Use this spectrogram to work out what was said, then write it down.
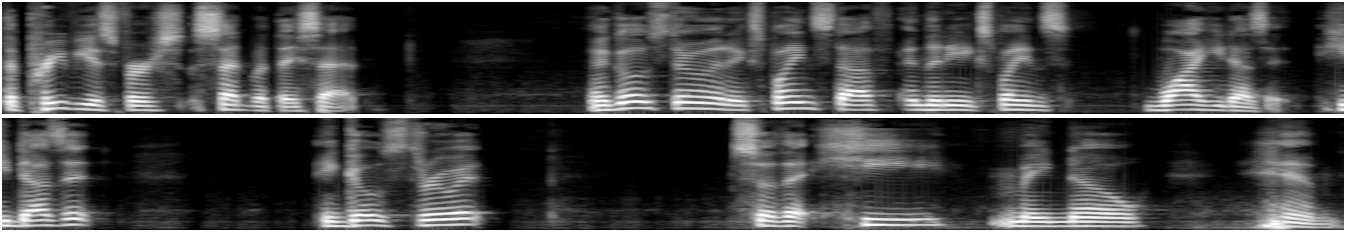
the previous verse said what they said. It goes through and explains stuff, and then he explains why he does it. He does it, he goes through it so that he may know him.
